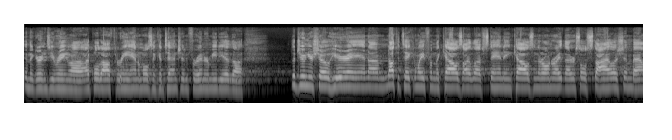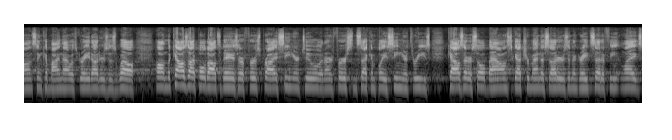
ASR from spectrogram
In the Guernsey ring. Uh, I pulled out three animals in contention for intermediate, the junior show here, and um, not to take away from the cows I left standing, cows in their own right that are so stylish and balanced, and combine that with great udders as well. Um, the cows I pulled out today is our first prize senior two and our first and second place senior threes. Cows that are so balanced, got tremendous udders and a great set of feet and legs.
